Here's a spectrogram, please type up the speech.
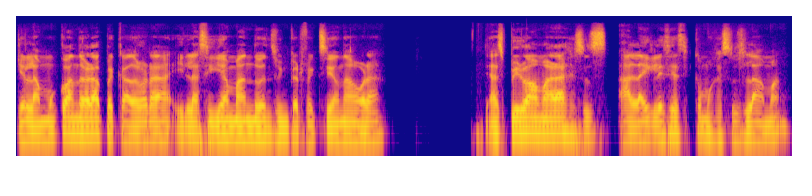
Que la amó cuando era pecadora y la sigue amando en su imperfección ahora. Aspiro a amar a Jesús, a la iglesia así como Jesús la ama.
